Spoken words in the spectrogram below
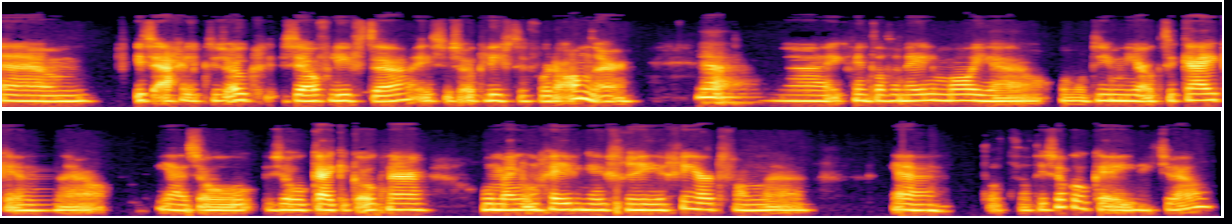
Ehm, is eigenlijk dus ook zelfliefde, is dus ook liefde voor de ander. Ja. Eh, ik vind dat een hele mooie om op die manier ook te kijken. En eh, ja, zo, zo kijk ik ook naar hoe mijn omgeving heeft gereageerd. Van eh, ja, dat, dat is ook oké, weet je wel.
